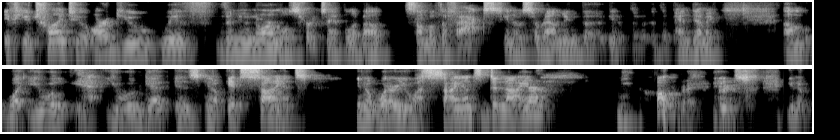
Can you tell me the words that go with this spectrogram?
if you try to argue with the new normals for example about some of the facts you know surrounding the you know the, the pandemic um, what you will you will get is you know it's science. You know what are you a science denier? Right. it's you know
